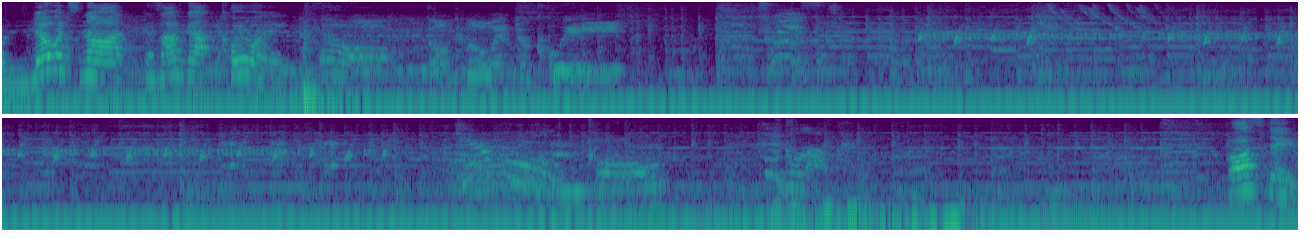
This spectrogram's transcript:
Oh no, it's not, because I've got coins. Oh, don't know when to quit. Twist! Careful! Calm. Good luck. Boss stage.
